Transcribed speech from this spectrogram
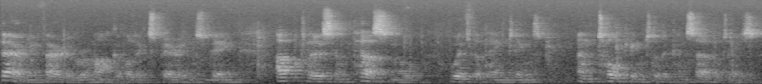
very, very remarkable experience being up close and personal with the paintings and talking to the conservators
